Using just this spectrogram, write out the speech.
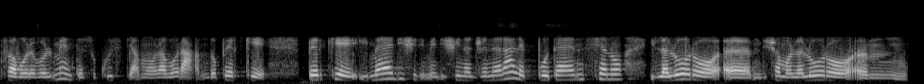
favorevolmente su cui stiamo lavorando perché? perché i medici di medicina generale potenziano la loro, eh, diciamo, la loro um,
